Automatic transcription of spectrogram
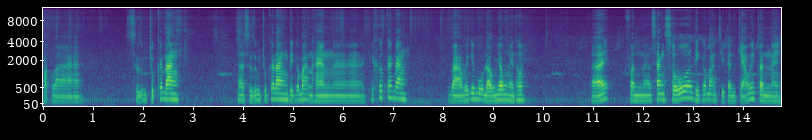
hoặc là sử dụng trục các đăng. À, sử dụng trục các đăng thì các bạn hàn à, cái khớp các đăng vào với cái bộ đầu nhông này thôi. Đấy phần à, sang số thì các bạn chỉ cần kéo cái cần này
